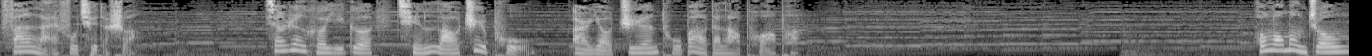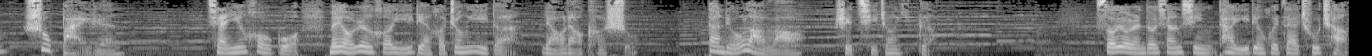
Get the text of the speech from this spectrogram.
翻来覆去的说，像任何一个勤劳质朴而又知恩图报的老婆婆。《红楼梦》中数百人，前因后果没有任何疑点和争议的寥寥可数，但刘姥姥是其中一个。所有人都相信她一定会再出场。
